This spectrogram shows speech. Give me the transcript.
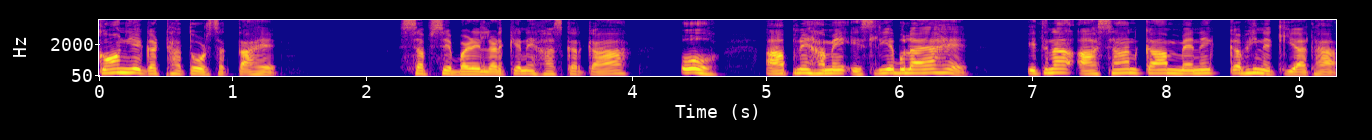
कौन ये गट्ठा तोड़ सकता है? सबसे बड़े लड़के ने हंसकर कहा, ओह, आपने हमें इसलिए बुलाया है? इतना आसान काम मैंने कभी न किया था।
